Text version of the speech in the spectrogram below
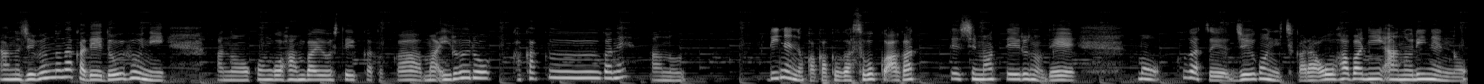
あの自分の中でどういうふうにあの今後販売をしていくかとかまあいろいろ価格がねあの理念の価格がすごく上がってしまっているのでもう9月15日から大幅にあのリネンの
